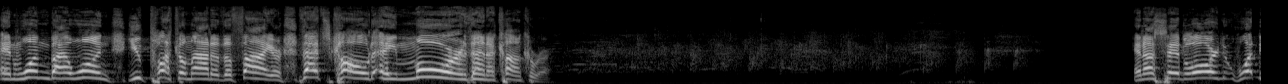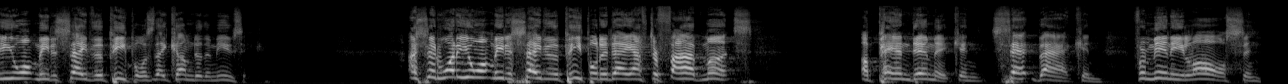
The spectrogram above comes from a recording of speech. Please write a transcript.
And one by one, you pluck them out of the fire. That's called a more than a conqueror. And I said, Lord, what do you want me to say to the people as they come to the music? I said, What do you want me to say to the people today after five months of pandemic and setback and for many loss and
